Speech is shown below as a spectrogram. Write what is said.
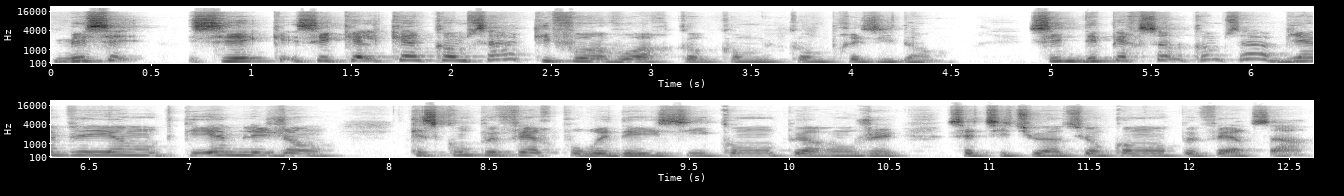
Mais c'est c'est quelqu'un comme ça qu'il faut avoir comme, comme, président. C'est des personnes comme ça, bienveillantes, qui aiment les gens, Qu'est-ce qu'on peut faire pour aider ici? Comment on peut arranger cette situation? Comment on peut faire ça?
